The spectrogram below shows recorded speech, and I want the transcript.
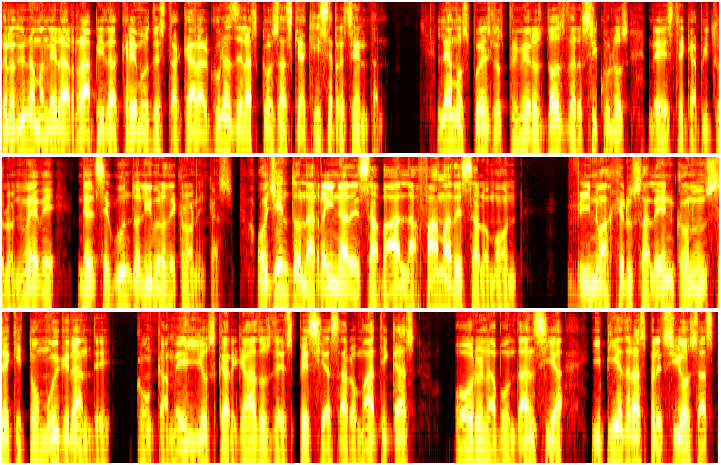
pero de una manera rápida queremos destacar algunas de las cosas que aquí se presentan. Leamos pues los primeros dos versículos de este capítulo 9 del segundo libro de Crónicas. Oyendo la reina de Sabá la fama de Salomón, vino a Jerusalén con un séquito muy grande, con camellos cargados de especias aromáticas, oro en abundancia y piedras preciosas,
